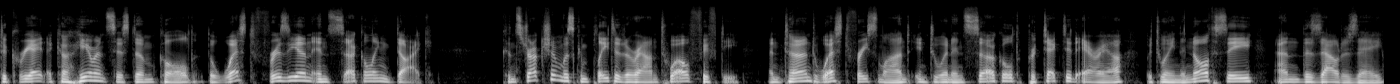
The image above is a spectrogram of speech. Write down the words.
to create a coherent system called the West Frisian Encircling Dike. Construction was completed around 1250 and turned West Friesland into an encircled, protected area between the North Sea and the Zuiderzee.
